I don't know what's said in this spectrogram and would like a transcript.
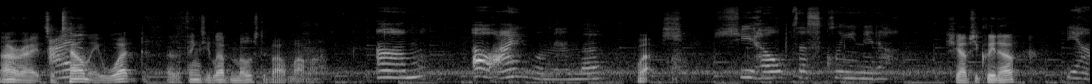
All right, so tell me, what are the things you love most about Mama? Um, oh, I remember. What? She helps us clean it up. She helps you clean up? Yeah.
